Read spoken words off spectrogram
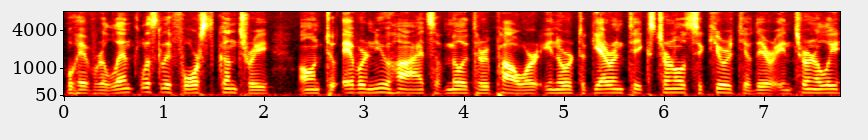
who have relentlessly forced country onto ever new heights of military power in order to guarantee external security of their internally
